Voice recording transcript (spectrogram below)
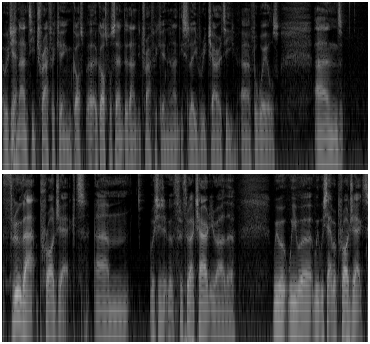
which is an anti-trafficking gospel, a gospel-centered anti-trafficking and anti-slavery charity uh, for Wales, and through that project, um, which is through through our charity rather, we were we were we, we set up a project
